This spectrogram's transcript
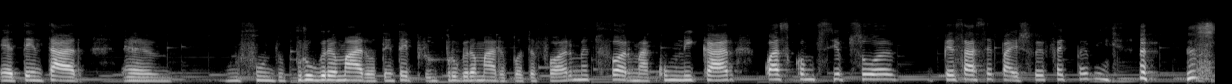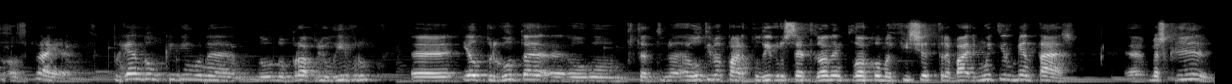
É tentar, uh, no fundo, programar, ou tentei programar a plataforma de forma a comunicar quase como se a pessoa pensasse, pá, isto foi feito para mim. Oh, pegando um bocadinho na, no, no próprio livro, ele pergunta, uh, o, portanto, na última parte do livro, o Seth Godin coloca uma ficha de trabalho muito elementar, uh, mas que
